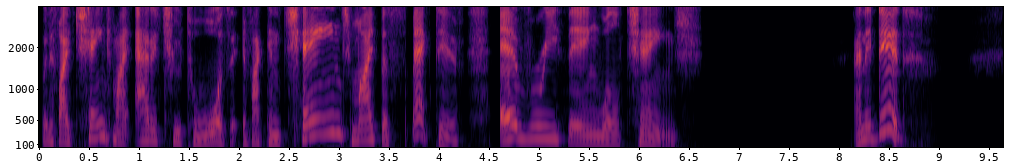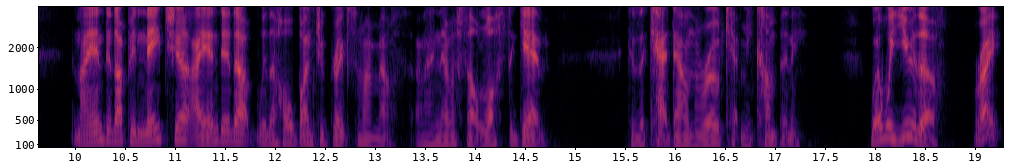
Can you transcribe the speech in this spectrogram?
But if I change my attitude towards it, if I can change my perspective, everything will change. And it did. And I ended up in nature. I ended up with a whole bunch of grapes in my mouth. And I never felt lost again because the cat down the road kept me company. Where were you though? Right?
